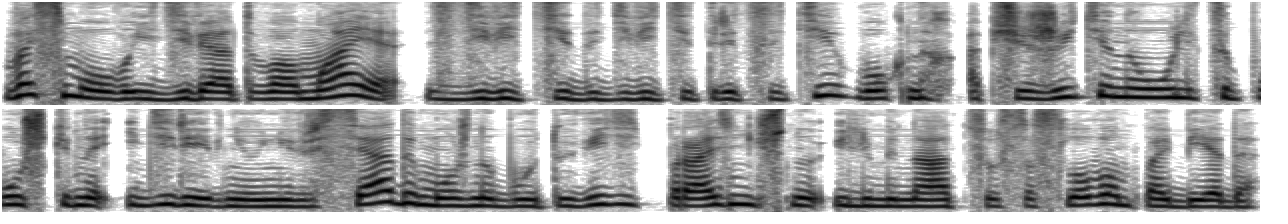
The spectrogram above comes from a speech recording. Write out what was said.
8 и 9 мая с 9 до 9.30 в окнах общежития на улице Пушкина и деревни Универсиады можно будет увидеть праздничную иллюминацию со словом «Победа».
